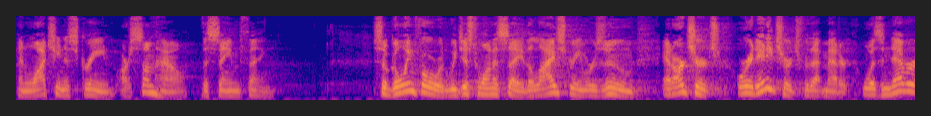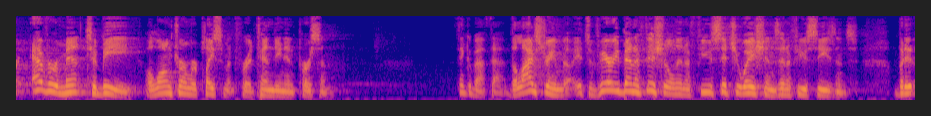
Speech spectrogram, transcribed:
and watching a screen are somehow the same thing. So going forward, we just want to say the live stream or Zoom at our church, or at any church for that matter, was never ever meant to be a long term replacement for attending in person. Think about that. The live stream, it's very beneficial in a few situations, in a few seasons, but it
